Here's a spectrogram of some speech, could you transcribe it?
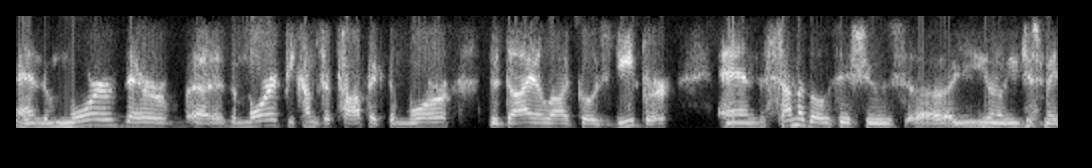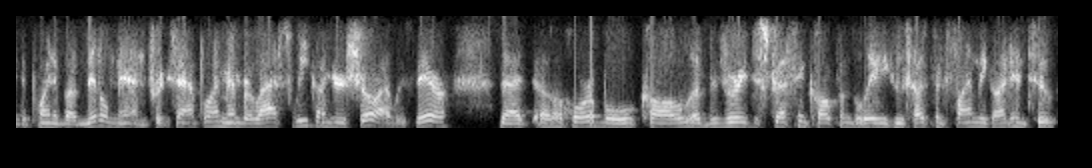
And the more there, uh, the more it becomes a topic, the more the dialogue goes deeper. And some of those issues, uh, you know, you just made the point about middlemen, for example. I remember last week on your show, I was there that uh, horrible call, a very distressing call from the lady whose husband finally got into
